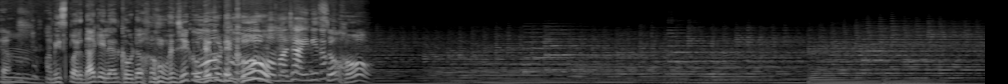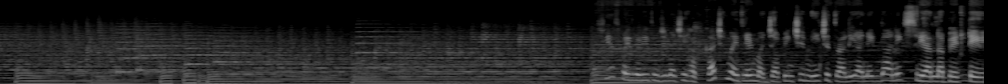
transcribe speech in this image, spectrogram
त्या. आम्ही स्पर्धा केल्यात खोटं. म्हणजे कुठे कुठे खूप. खूप. माझ्या आईने. हो. मैत्रिणी तुझी माझी हक्काची मैत्रीण मज्जापिंगची मी चित्राली अनेकदा अनेक स्त्रियांना भेटते.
